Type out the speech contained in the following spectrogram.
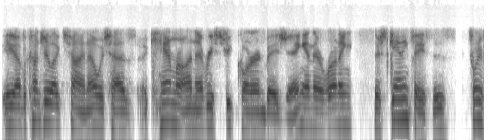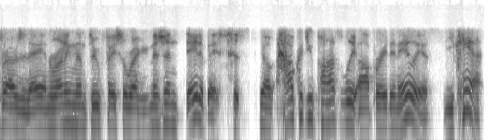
you have a country like China, which has a camera on every street corner in Beijing, and they're running, they're scanning faces 24 hours a day and running them through facial recognition databases. You know, how could you possibly operate an alias? You can't.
